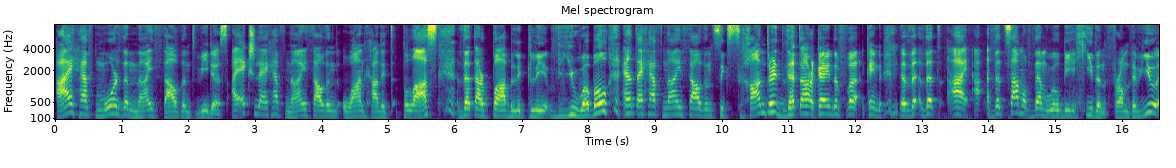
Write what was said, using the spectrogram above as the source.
I have more than 9,000 videos. I actually I have 9,100 plus that are publicly viewable, and I have 9,600 that are kind of uh, kind of th that I uh, that some of them will be hidden from the view.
